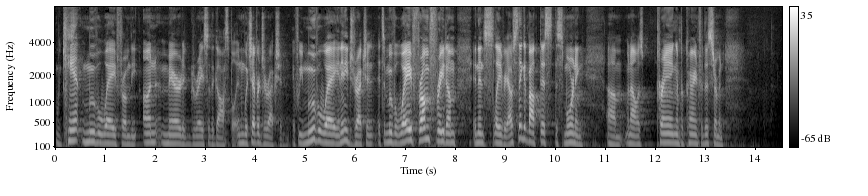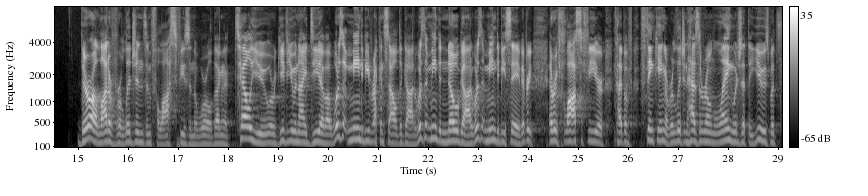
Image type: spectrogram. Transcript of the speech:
we can't move away from the unmerited grace of the gospel in whichever direction. If we move away in any direction, it's a move away from freedom and into slavery. I was thinking about this this morning um, when I was praying and preparing for this sermon there are a lot of religions and philosophies in the world that are going to tell you or give you an idea about what does it mean to be reconciled to God? What does it mean to know God? What does it mean to be saved? Every, every philosophy or type of thinking or religion has their own language that they use, but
